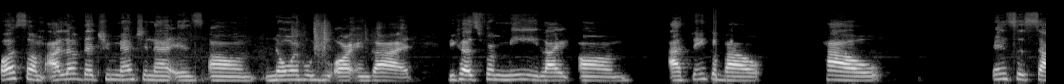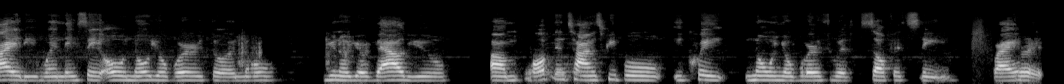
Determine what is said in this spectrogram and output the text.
Awesome. I love that you mentioned that is um knowing who you are in God. Because for me, like um I think about how in society when they say, Oh, know your worth or know, you know, your value, um, oftentimes people equate knowing your worth with self esteem, right? right,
